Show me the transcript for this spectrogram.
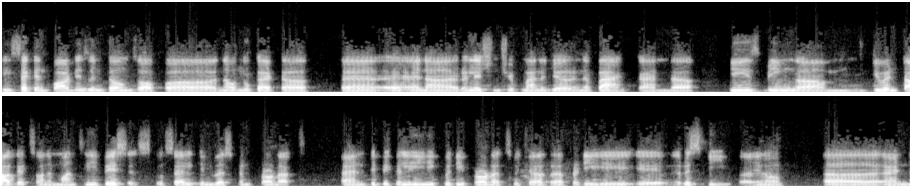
the second part is in terms of now look at a relationship manager in a bank and he is being um, given targets on a monthly basis to sell investment products and typically equity products which are uh, pretty uh, risky uh, you know uh, and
